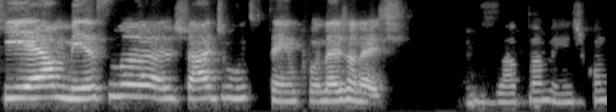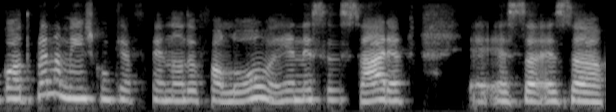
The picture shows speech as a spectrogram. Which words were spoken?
que é a mesma já de muito tempo, né, Janete? Exatamente, concordo plenamente com o que a Fernanda falou, é necessária é, essa, essa,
